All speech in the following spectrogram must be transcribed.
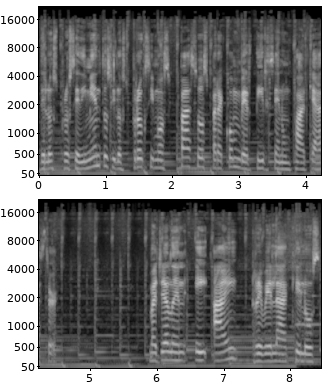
de los procedimientos y los próximos pasos para convertirse en un podcaster. Magellan AI revela que los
